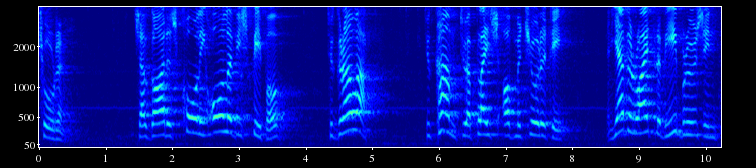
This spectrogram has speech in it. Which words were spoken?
children. So God is calling all of His people to grow up, to come to a place of maturity. And yet, the writer of Hebrews in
